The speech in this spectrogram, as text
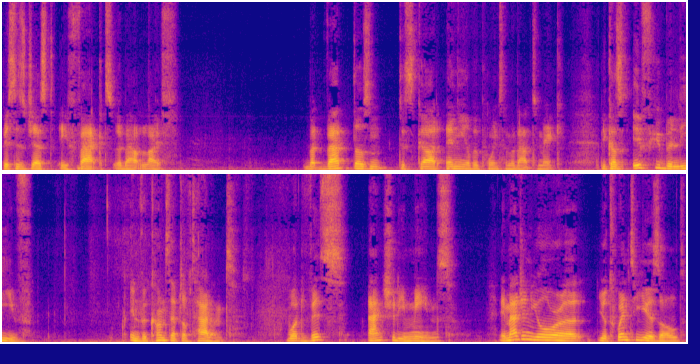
This is just a fact about life. But that doesn't discard any of the points I'm about to make. Because if you believe in the concept of talent, what this actually means, imagine you're, uh, you're 20 years old,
